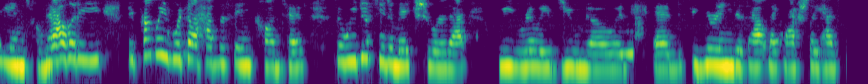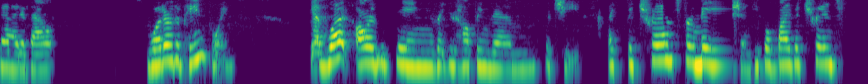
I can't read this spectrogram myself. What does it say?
same tonality. They probably would not have the same content. So we just need to make sure that we really do know and, and figuring this out, like Ashley has said, about what are the pain points? Yep. What are the things that you're helping them achieve? Like the transformation. People buy the transformation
